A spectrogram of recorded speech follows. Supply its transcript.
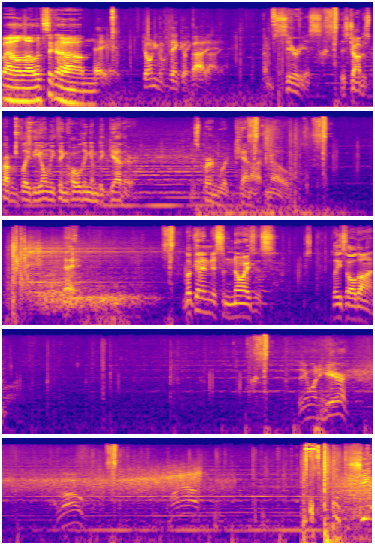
Well, no, it looks like um. Hey, don't even think about it. I'm serious. This job is probably the only thing holding him together. Miss Burnwood cannot know. Hey, looking into some noises. Just please hold on. Is anyone here? Hello? Come on out. Oh, shit!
